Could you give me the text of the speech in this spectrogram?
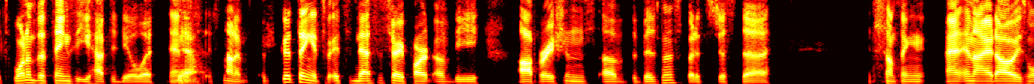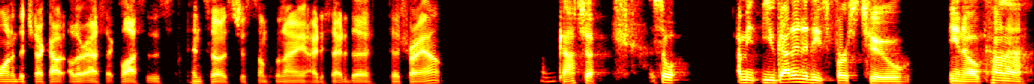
it's one of the things that you have to deal with and yeah. it's, it's not a, a, good thing it's it's a necessary part of the operations of the business but it's just uh it's something and, and i had always wanted to check out other asset classes and so it's just something i i decided to to try out gotcha so i mean you got into these first two you know, kind of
